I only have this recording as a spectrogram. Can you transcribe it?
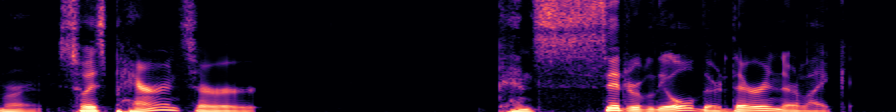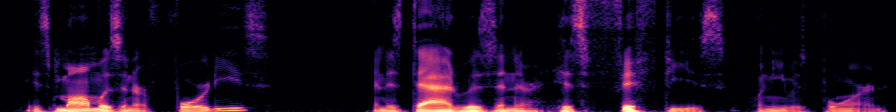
right So his parents are considerably older. They're in their like his mom was in her 40s and his dad was in her, his 50s when he was born.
